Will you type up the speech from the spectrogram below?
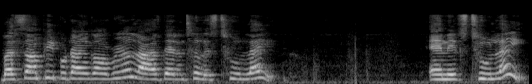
But some people don't gonna realize that until it's too late. And it's too late.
